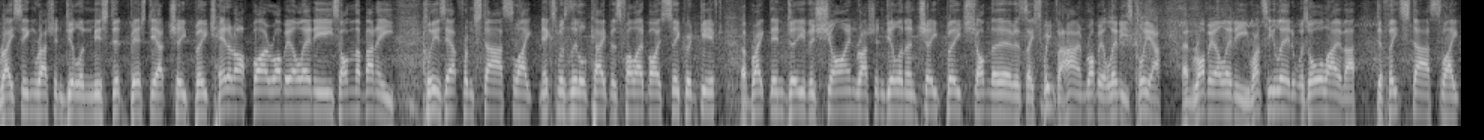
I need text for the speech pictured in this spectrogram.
Racing, Russian Dylan missed it. Best out, Chief Beach. Headed off by Robbie Eleni. He's on the bunny. Clears out from Star Slate. Next was Little Capers, followed by Secret Gift. A break then Diva's Shine. Russian Dylan and Chief Beach on the as they swing for home. Robbie Eleni's clear. And Robbie Eleni, once he led, it was all over. Defeats Star Slate.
